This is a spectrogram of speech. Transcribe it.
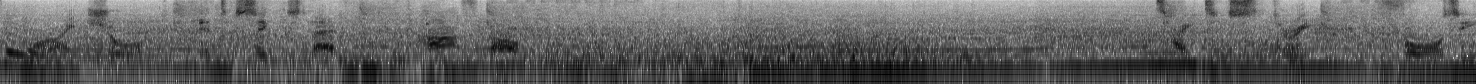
four right short, into six left, half long, tightens 3, 40,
